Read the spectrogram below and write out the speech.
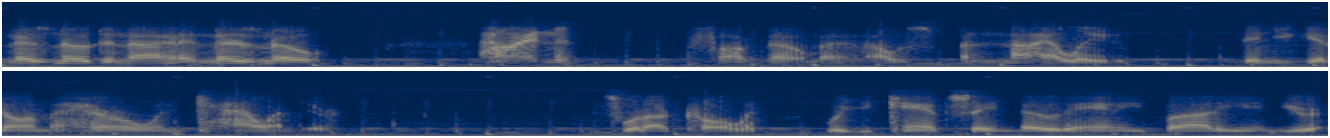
And there's no denying it, and there's no hiding it. Fuck no, man. I was annihilated. Then you get on the heroin calendar. That's what I call it, where you can't say no to anybody and you're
